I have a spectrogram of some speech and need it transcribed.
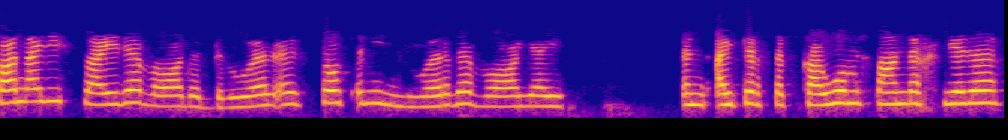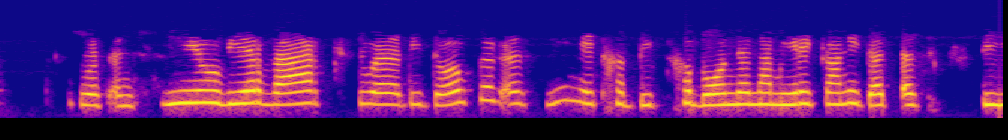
Vanuit die suide waar dit droog is tot in die noorde waar jy in uiterste koue omstandighede soos in sneeu weer werk. So die dorpe is nie net gebiedsgebonde in Amerika nie, dit is die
